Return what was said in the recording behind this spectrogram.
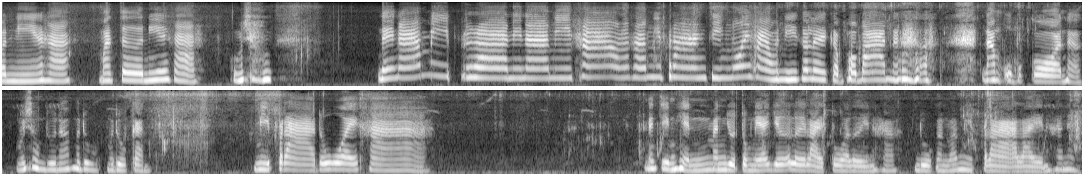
วันนี้นะคะ มาเจอนี่ค่ะคุณผู้ชมในน้ำมีปลาในนามีข้าวนะคะ มีปลาจริงด้วยค่ะวันนี้ก็เลยกับพ่อบ้านนะคะนำอุปกรณ์ค่ะคุณผู้ชมดูนะมาดูมาดูกัน มีปลาด้วยค่ะ ม่จิมเห็นมันอยู่ตรงเนี้ยเยอะเลยหลายตัวเลยนะคะ ดูกันว่ามีปลาอะไรนะคะเนี่ย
